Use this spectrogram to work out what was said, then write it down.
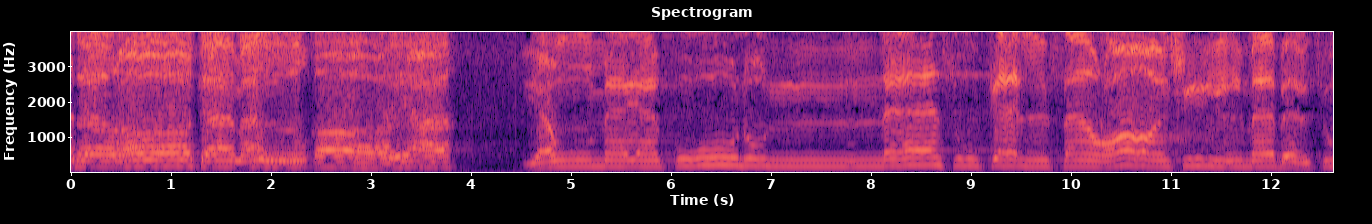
أدراك ما القارعة. يوم يكون الناس كالفراش المبثوث.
